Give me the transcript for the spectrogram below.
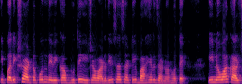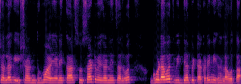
ती परीक्षा आटोपून देविका भुते हिच्या वाढदिवसासाठी बाहेर जाणार होते. इनोवा कारचालक ईशान धुमाळ याने कार सुसाट वेगाने चालवत घोडावत विद्यापीठाकडे निघाला होता.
